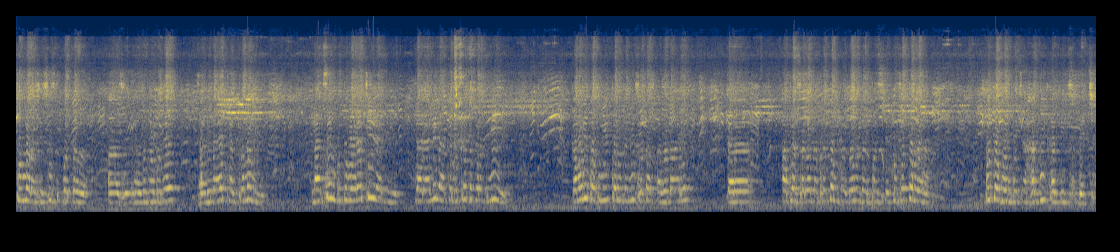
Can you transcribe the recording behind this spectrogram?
सुंदर अशी शिस्तबद्ध आज राजगावमध्ये झालेली आहे. त्याचप्रमाणे नागसेन बुद्धवाराची रॅली या रॅलीला आता नेतृत्व करत मी कमानीपासून इथपर्यंत मी स्वतः आलेलो आहे. तर आपल्या सर्वांना प्रथम दोन हजार पाचशे एकोणसत्तर वेळा बुद्ध हार्दिक हार्दिक शुभेच्छा.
